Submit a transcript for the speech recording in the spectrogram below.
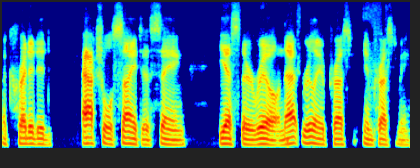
accredited actual scientist saying yes they're real and that really impressed impressed me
